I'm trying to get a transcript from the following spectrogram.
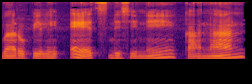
baru pilih edge di sini kanan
